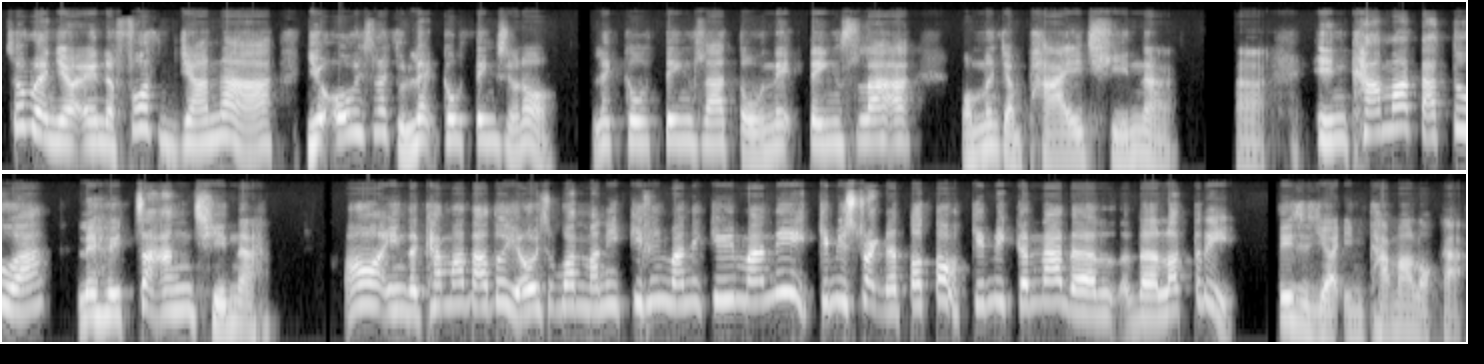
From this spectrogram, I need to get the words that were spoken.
So when you're in the fourth jhana, you always like to let go things, you know, let go things 啦，donate things 啦，我们讲拍钱呐、啊。啊，in Kama Dhatu 啊，你去爭錢啊！哦，in the Kama Dhatu you always want money, give me money，give me money，give me strike the Toto，give me kena the the lottery。This is your in Kama Loka。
